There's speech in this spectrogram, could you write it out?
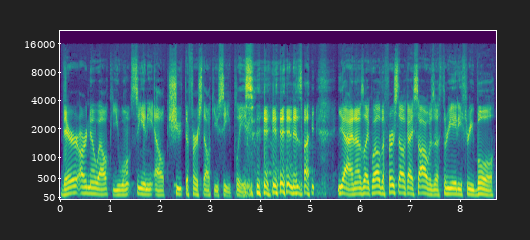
there are no elk. You won't see any elk. Shoot the first elk you see, please. and it's like, yeah. And I was like, well, the first elk I saw was a 383 bull.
